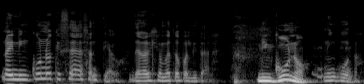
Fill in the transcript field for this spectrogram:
no hay ninguno que sea de Santiago, de la región metropolitana. Ninguno. Ninguno.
